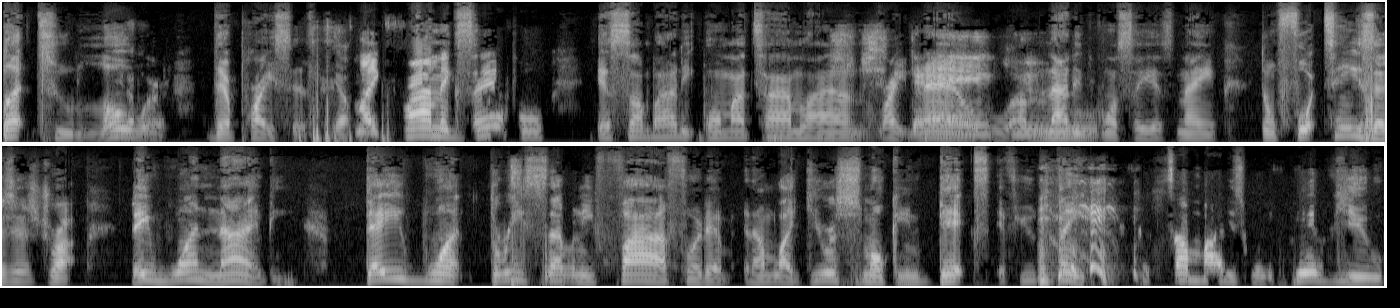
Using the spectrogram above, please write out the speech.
but to lower their prices. Yep. Like prime example is somebody on my timeline right Thank now who I'm not even gonna say his name. Them 14s that just dropped. They 190. They want 375 for them. And I'm like, you're smoking dicks if you think somebody's gonna give you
